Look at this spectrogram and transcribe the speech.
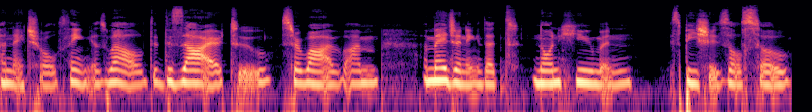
a natural thing as well. The desire to survive. I'm imagining that non-human species also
